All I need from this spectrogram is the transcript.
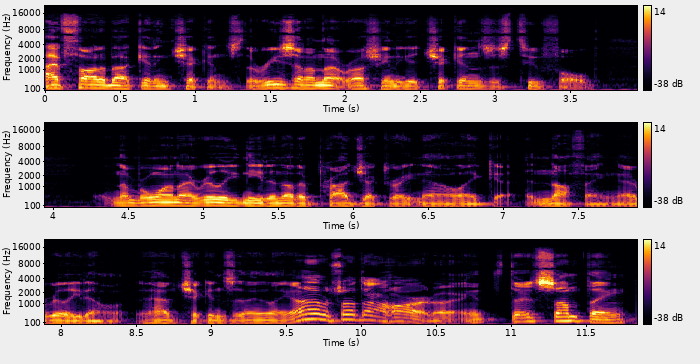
I've thought about getting chickens. The reason I'm not rushing to get chickens is twofold. Number one, I really need another project right now, like nothing. I really don't I have chickens, and they're like, oh, it's not that hard. It's, there's something.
